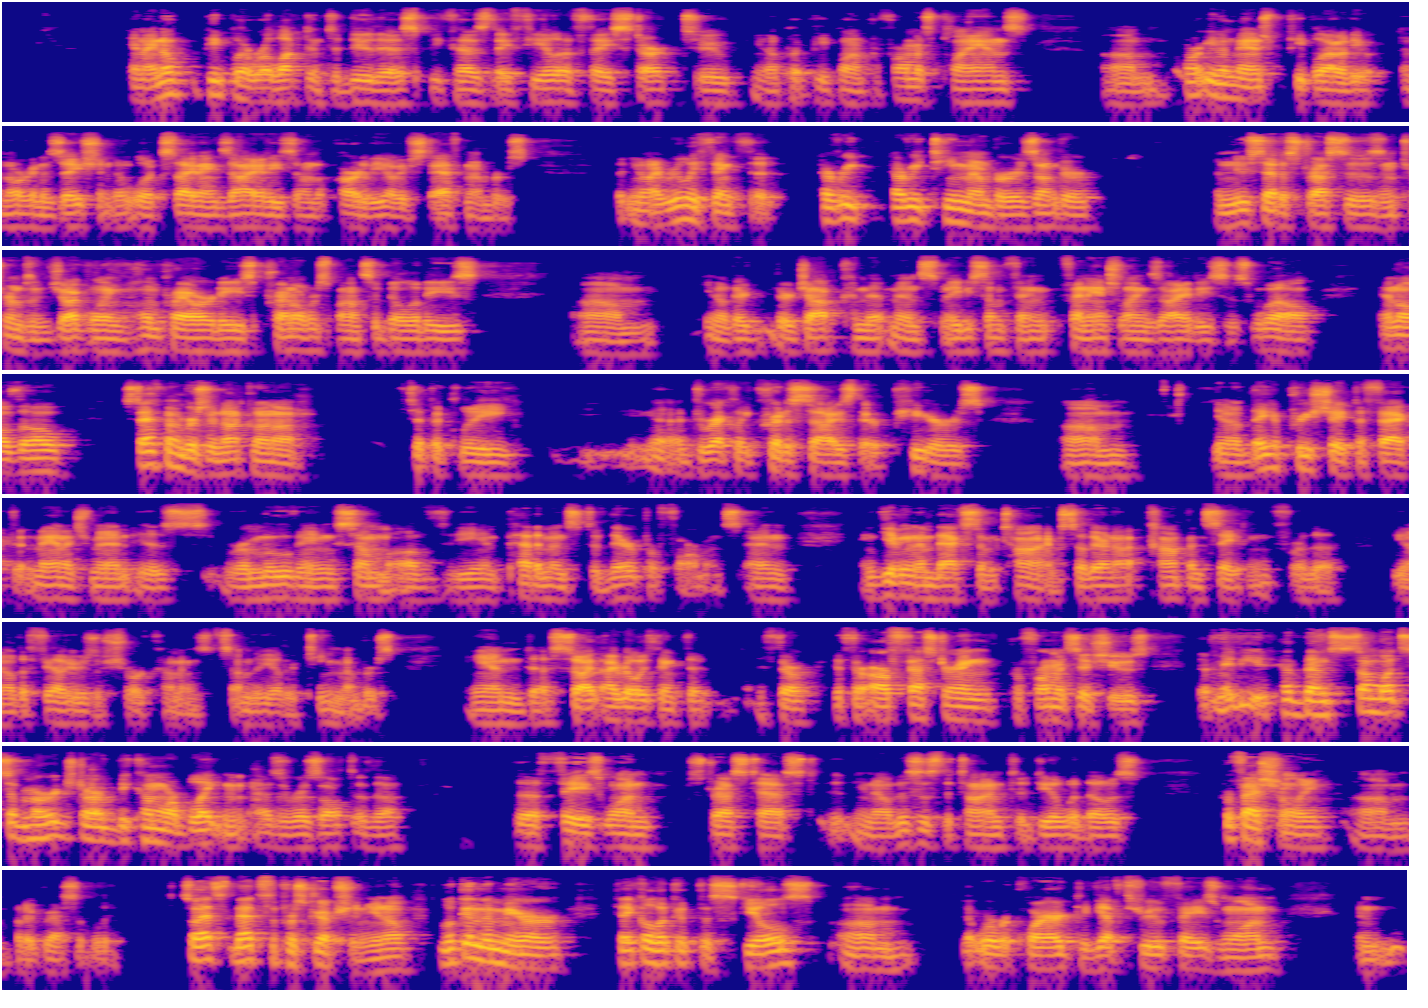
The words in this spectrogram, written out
And I know people are reluctant to do this because they feel if they start to you know put people on performance plans um, or even manage people out of the, an organization that will excite anxieties on the part of the other staff members. But you know, I really think that every every team member is under a new set of stresses in terms of juggling home priorities, parental responsibilities, um, you know, their their job commitments, maybe some financial anxieties as well. And although staff members are not going to typically you know, directly criticize their peers, um, you know they appreciate the fact that management is removing some of the impediments to their performance and and giving them back some time. So they're not compensating for the you know the failures or shortcomings of some of the other team members. And uh, so I, I, really think that if there if there are festering performance issues that maybe have been somewhat submerged or become more blatant as a result of the the phase one stress test you know this is the time to deal with those professionally um, but aggressively so that's that's the prescription. You know, look in the mirror, take a look at the skills um, that were required to get through phase one, and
